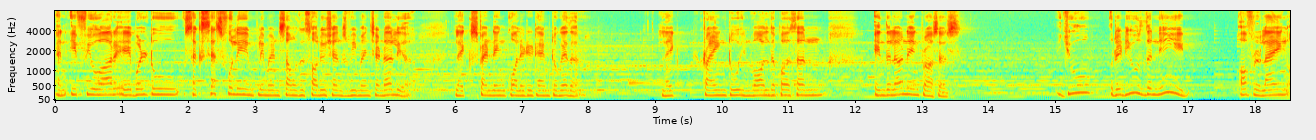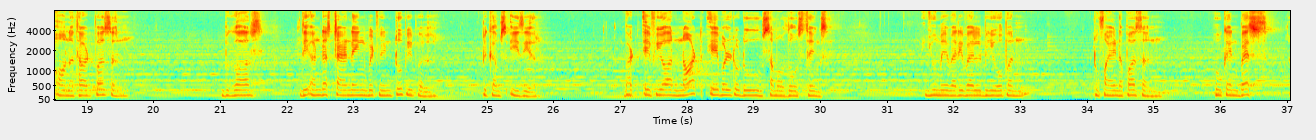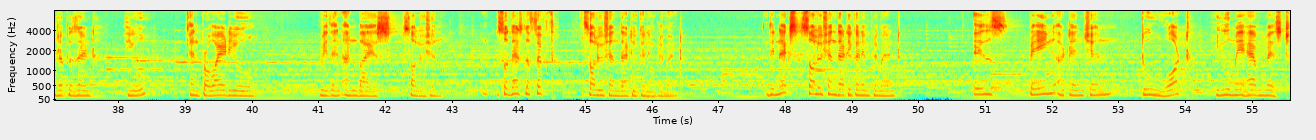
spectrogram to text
and if you are able to successfully implement some of the solutions we mentioned earlier, like spending quality time together, like trying to involve the person in the learning process, you reduce the need of relying on a third person because the understanding between two people becomes easier. But if you are not able to do some of those things, you may very well be open to find a person who can best represent you and provide you with an unbiased solution. So that's the fifth solution that you can implement. The next solution that you can implement is paying attention to what you may have missed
